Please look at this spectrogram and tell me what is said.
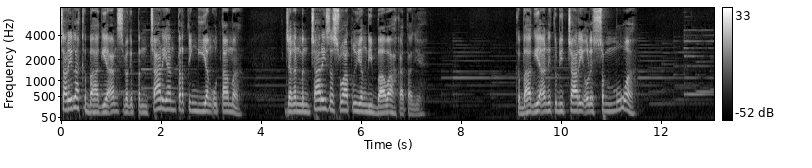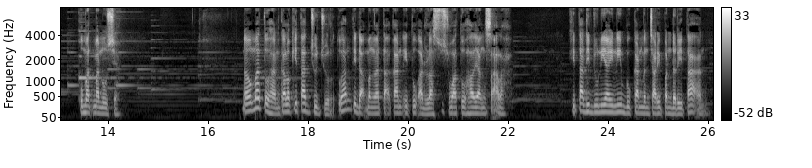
Carilah kebahagiaan sebagai pencarian tertinggi yang utama Jangan mencari sesuatu yang di bawah katanya. Kebahagiaan itu dicari oleh semua umat manusia. Nah umat Tuhan, kalau kita jujur, Tuhan tidak mengatakan itu adalah sesuatu hal yang salah. Kita di dunia ini bukan mencari penderitaan.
